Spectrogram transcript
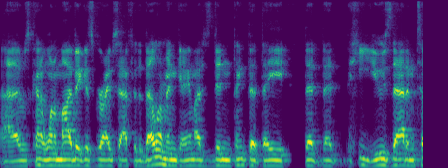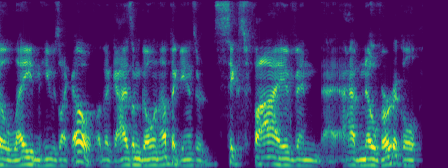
Uh, it was kind of one of my biggest gripes after the Bellarmine game. I just didn't think that they that that he used that until late, and he was like, "Oh, the guys I'm going up against are six five and I have no vertical.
